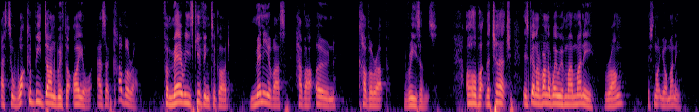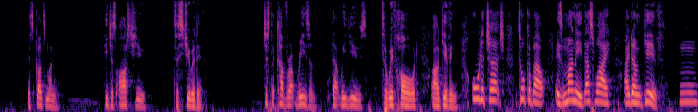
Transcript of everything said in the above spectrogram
as to what could be done with the oil as a cover up for Mary's giving to God, many of us have our own cover up reasons. Oh, but the church is going to run away with my money. Wrong. It's not your money, it's God's money. He just asked you to steward it. Just a cover up reason that we use to withhold our giving. All the church talk about is money. That's why I don't give. Mm,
